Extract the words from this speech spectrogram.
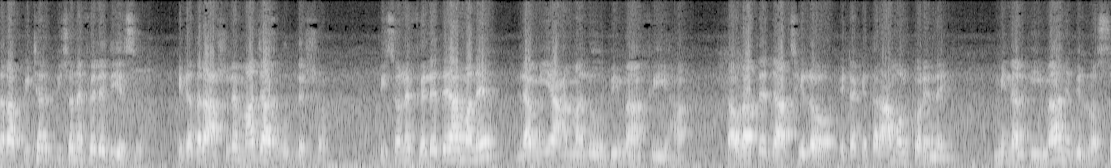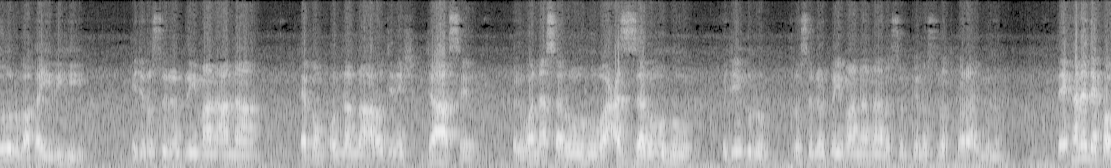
তারা পিঠের পিছনে ফেলে দিয়েছে। এটা তারা আসলে মাজাজ উদ্দেশ্য। পিছনে ফেলে দেয়া মানে ইয়ামালু বিমা ফিহা। তাওরাতে যা ছিল, এটাকে তারা আমল করে নাই। মিনাল ইমান বিল রসুল ওয়াগাইরিহি এই যে রসুলের উপর ইমান আনা এবং অন্যান্য আরও জিনিস যা আছে, ওই ওয়ানাসারুহু আজারুহু ওই যে এগুলো, রসুলের উপর ইমান আনা, রসুলকে নুসরত করা, এগুলো। তো এখানে দেখো,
